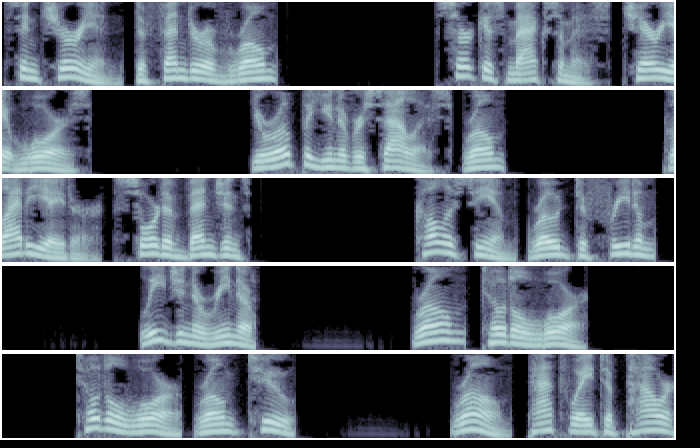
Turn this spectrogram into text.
Centurion, Defender of Rome Circus Maximus, Chariot Wars Europa Universalis, Rome Gladiator, Sword of Vengeance Colosseum, Road to Freedom Legion Arena Rome, Total War Total War, Rome 2 Rome, Pathway to Power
